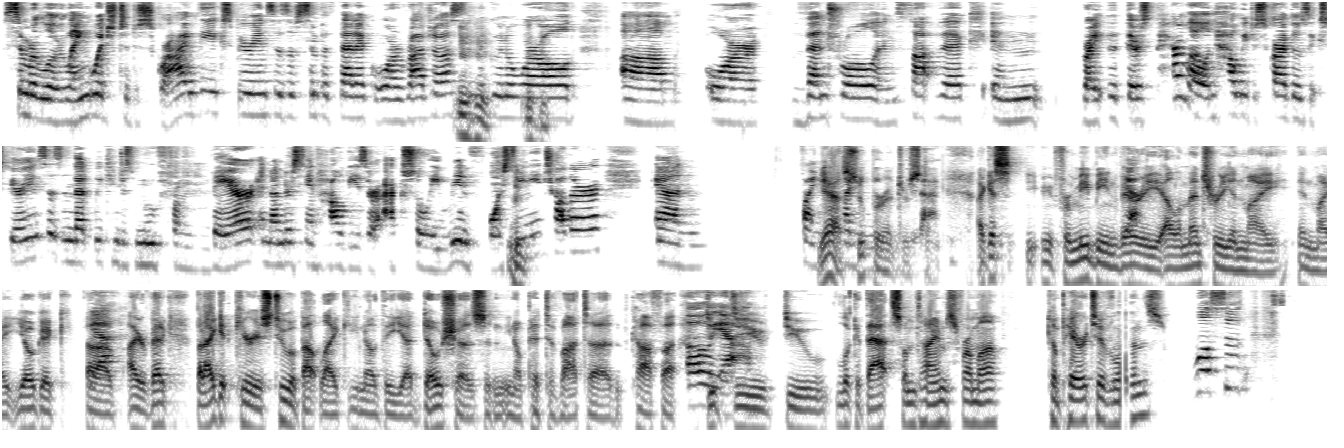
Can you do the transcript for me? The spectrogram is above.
similar language to describe the experiences of sympathetic or rajas mm-hmm. in the mm-hmm. guna mm-hmm. world mm-hmm. um, or ventral and sattvic in right that there's parallel in how we describe those experiences and that we can just move from there and understand how these are actually reinforcing mm. each other and finding yeah finding super interesting i guess for me being very yeah. elementary in my in my yogic uh, yeah. ayurvedic but i get curious too about like you know the uh, doshas and you know pitta vata and kapha oh do, yeah do you do you look at that sometimes from a comparative lens well so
